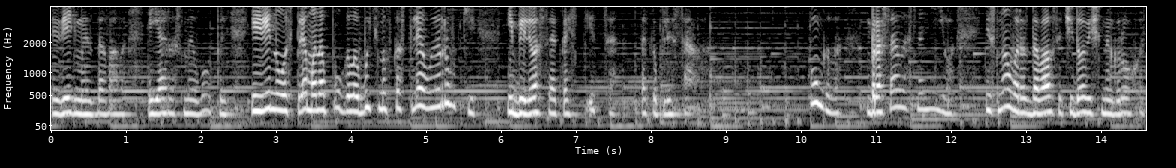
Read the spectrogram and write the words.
Ведьма издавала яростный вопль и ринулась прямо на пугало, вытянув костлявые руки, и белесая костица так и плясала. Пугало бросалась на нее, и снова раздавался чудовищный грохот,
